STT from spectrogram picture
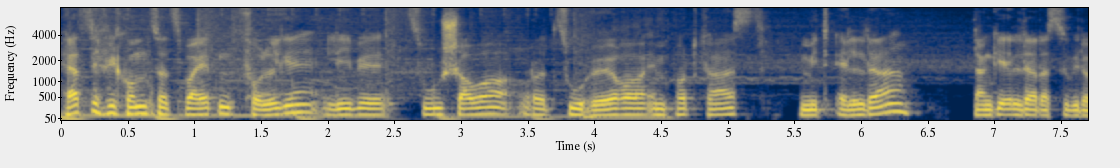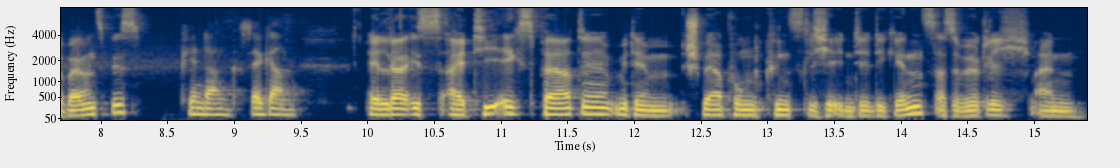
Herzlich willkommen zur zweiten Folge, liebe Zuschauer oder Zuhörer im Podcast mit Elda. Danke, Elda, dass du wieder bei uns bist. Vielen Dank, sehr gern. Elda ist IT-Experte mit dem Schwerpunkt künstliche Intelligenz, also wirklich ein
